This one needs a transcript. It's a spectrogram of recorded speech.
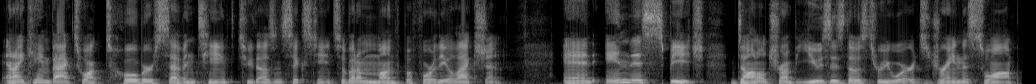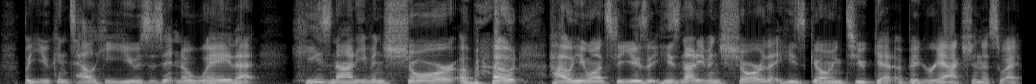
And I came back to October 17th, 2016, so about a month before the election. And in this speech, Donald Trump uses those three words, drain the swamp, but you can tell he uses it in a way that he's not even sure about how he wants to use it. He's not even sure that he's going to get a big reaction this way.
